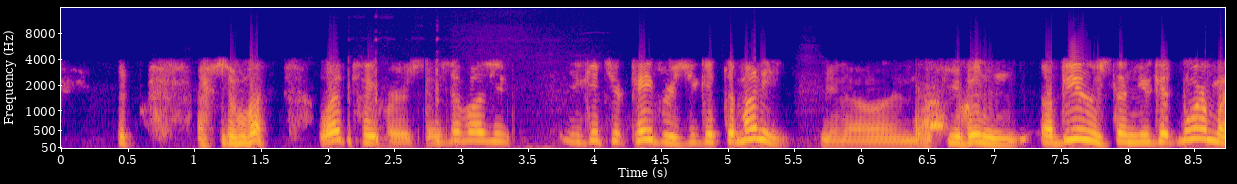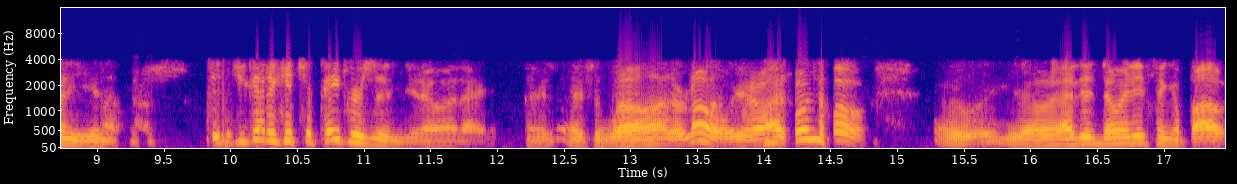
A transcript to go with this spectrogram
I said, "What? What papers?" They said, "Well, you you get your papers, you get the money, you know, and if you've been abused, then you get more money, you know." You got to get your papers in, you know, and I, I, I said, well, I don't know. You know, I don't know. Uh, you know, I didn't know anything about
